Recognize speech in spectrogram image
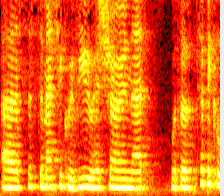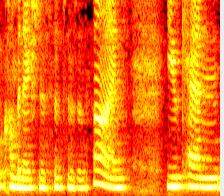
a systematic review has shown that with a typical combination of symptoms and signs, you can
